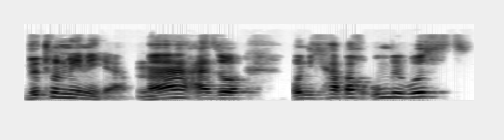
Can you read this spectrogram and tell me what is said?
wird schon weniger. Ne? Also, und ich habe auch unbewusst,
